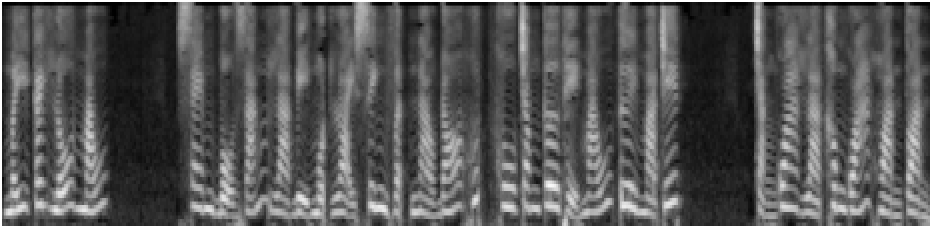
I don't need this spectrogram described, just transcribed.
mấy cái lỗ máu. Xem bộ dáng là bị một loại sinh vật nào đó hút khô trong cơ thể máu tươi mà chết. Chẳng qua là không quá hoàn toàn.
